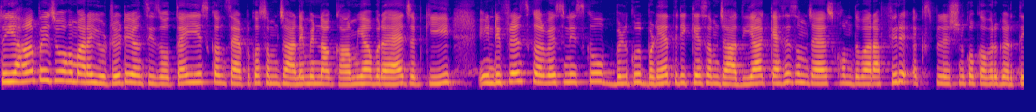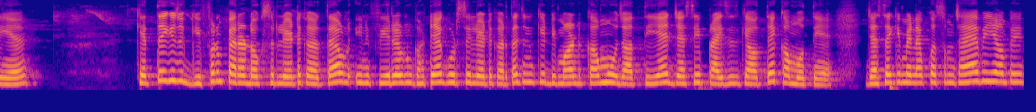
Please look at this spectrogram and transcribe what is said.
तो यहाँ पे जो हमारा यूटिलिटी एजेंसीज होता है, ये इस कंसेप्ट को समझाने में नाकामयाब रहा है, जबकि इंडिफरेंस कर्वेस ने इसको बिल्कुल बढ़िया तरीके समझा दिया। कैसे समझाया? इसको हम दोबारा फिर एक्सप्लेनेशन को कवर करते हैं। कहते हैं कि जो गिफन पैराडॉक्स रिलेट करता है, उन इन्फीरियर उन घटिया गुड्स से रिलेट करता है, जिनकी डिमांड कम हो जाती है, जैसे प्राइसेस क्या होते हैं, कम होते हैं। जैसे कि मैंने आपको समझाया भी यहाँ पे,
